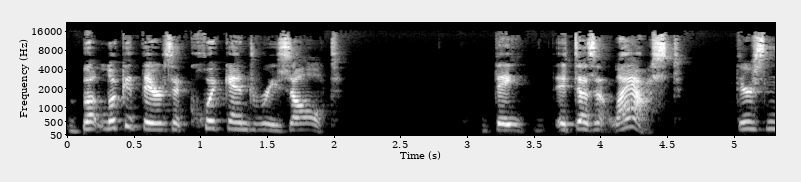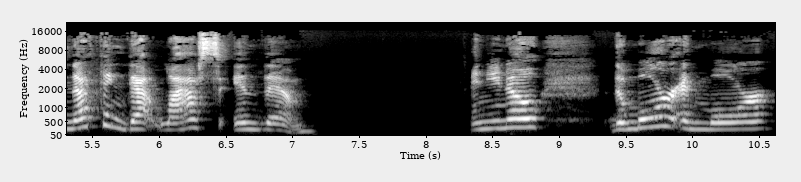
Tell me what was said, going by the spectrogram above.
But look at there's a quick end result. They it doesn't last. There's nothing that lasts in them. And you know, the more and more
